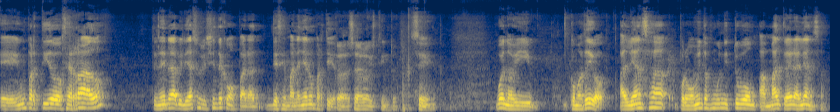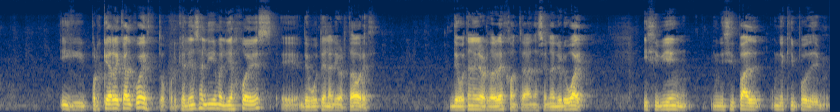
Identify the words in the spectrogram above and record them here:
eh, en un partido cerrado tener la habilidad suficiente como para desenmarañar un partido. Claro, hacer algo distinto. Sí. Bueno, y como te digo, Alianza, por momentos Muni tuvo a mal traer a Alianza. ¿Y por qué recalco esto? Porque Alianza Lima el día jueves eh, debuta en la Libertadores. Debuta en Libertadores contra Nacional de Uruguay. Y si bien Municipal, un equipo de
